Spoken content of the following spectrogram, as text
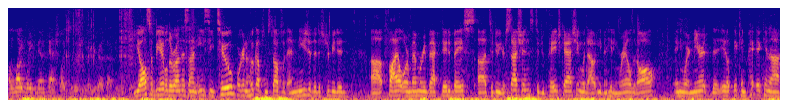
a lightweight memcache-like solution that your Rails app can use. You'll also be able to run this on EC2. We're going to hook up some stuff with Mnesia, the distributed uh, file or memory backed database, uh, to do your sessions, to do page caching without even hitting Rails at all, anywhere near it. It, it can, it can uh,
